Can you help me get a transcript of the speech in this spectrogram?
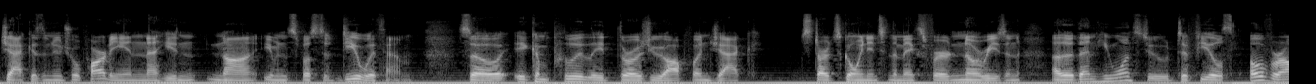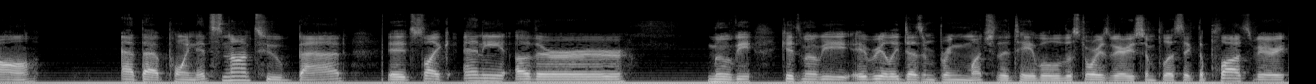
Jack is a neutral party and that he's not even supposed to deal with him. So it completely throws you off when Jack starts going into the mix for no reason other than he wants to to feel overall at that point it's not too bad. It's like any other movie, kids movie. It really doesn't bring much to the table. The story is very simplistic. The plot's very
